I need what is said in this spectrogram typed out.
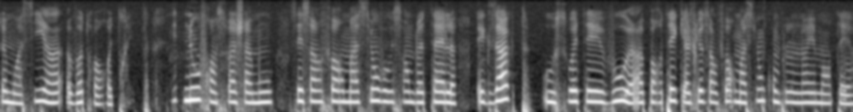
ce mois-ci hein, votre retraite. Dites-nous, François Chamou, ces informations vous semblent-elles exactes ou souhaitez-vous apporter quelques informations complémentaires?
